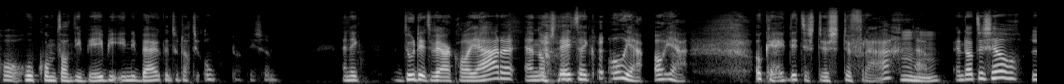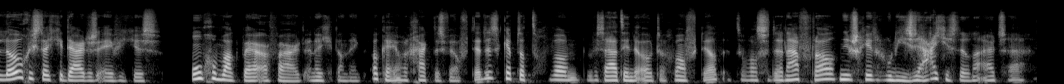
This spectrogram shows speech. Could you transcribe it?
hoe komt dan die baby in die buik? En toen dacht ik: oh, dat is hem. En ik doe dit werk al jaren en nog steeds denk ik: oh ja, oh ja. Oké, dit is dus de vraag. Mhm. Nou, en dat is heel logisch dat je daar dus eventjes ongemak bij ervaart. En dat je dan denkt: oké, maar dat ga ik dus wel vertellen. Dus ik heb dat gewoon, we zaten in de auto, gewoon verteld. En toen was ze daarna vooral nieuwsgierig hoe die zaadjes er dan uitzagen.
